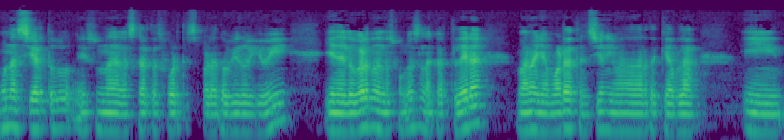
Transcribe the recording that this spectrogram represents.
un acierto es una de las cartas fuertes para WWE y en el lugar donde los pongas en la cartelera van a llamar la atención y van a dar de qué hablar. Y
